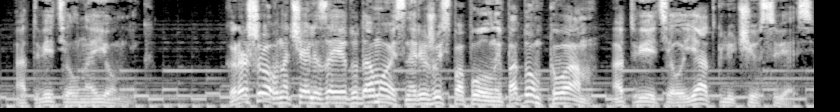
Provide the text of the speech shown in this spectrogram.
— ответил наемник. «Хорошо, вначале заеду домой, снаряжусь по полной, потом к вам», — ответил я, отключив связь.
